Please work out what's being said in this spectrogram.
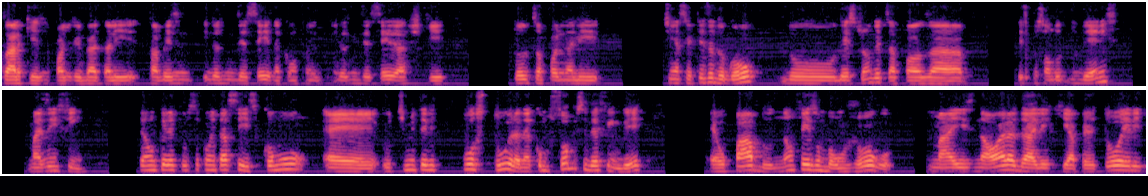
Claro que a gente pode lembrar ali, talvez em 2016, né? Como foi em 2016, acho que todo São Paulo ali tinha certeza do gol do The Strongest após a expulsão do, do Denis. Mas enfim, então eu queria que você comentasse isso. Como é, o time teve postura, né? Como soube se defender. É, o Pablo não fez um bom jogo, mas na hora dali que apertou, ele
